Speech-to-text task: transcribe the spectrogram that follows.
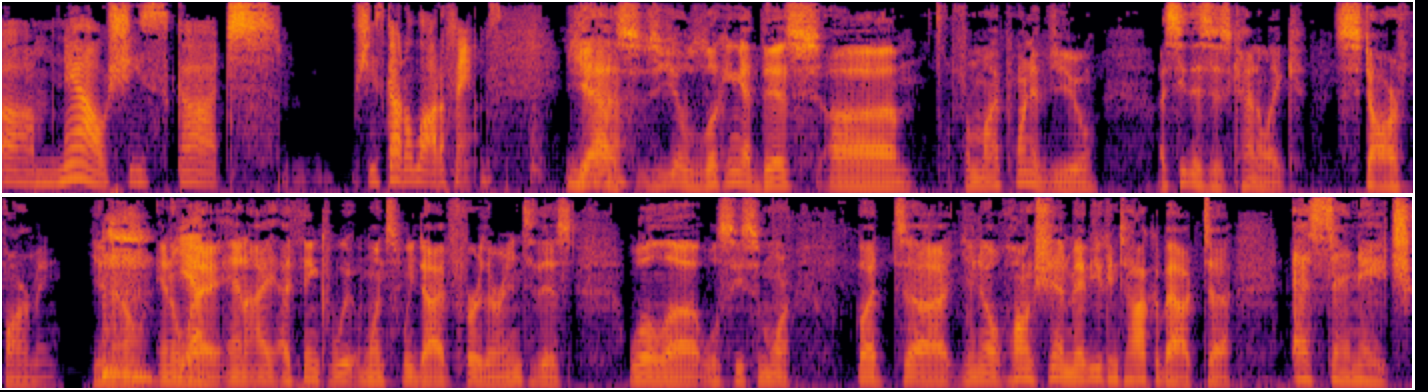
um, now she's got she's got a lot of fans. Yes, you know, looking at this. Um from my point of view, I see this as kind of like star farming, you know, in a yeah. way. And I, I think we, once we dive further into this, we'll uh, we'll see some more. But uh, you know, Huang Xin, maybe you can talk about uh, SNH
